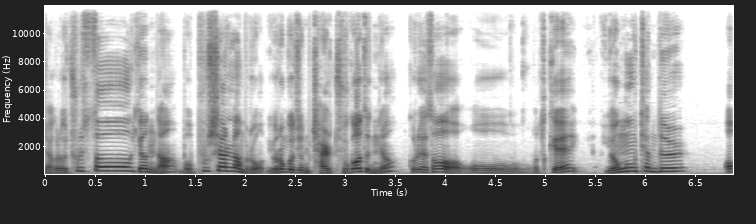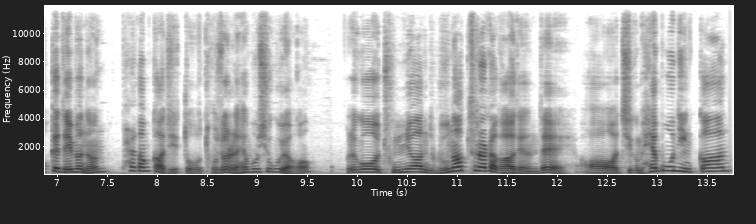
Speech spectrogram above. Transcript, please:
자 그리고 출석이었나? 뭐 푸시 알람으로 요런 거 지금 잘 주거든요. 그래서 어, 어떻게? 영웅템들 얻게 되면은 8강까지 또 도전을 해보시고요. 그리고 중요한 루나트라라 가야 되는데 어, 지금 해보니까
